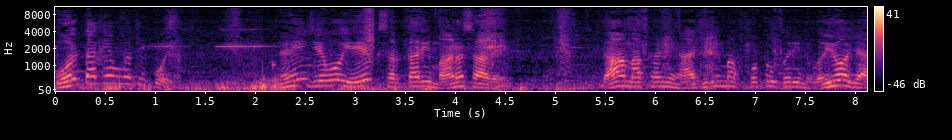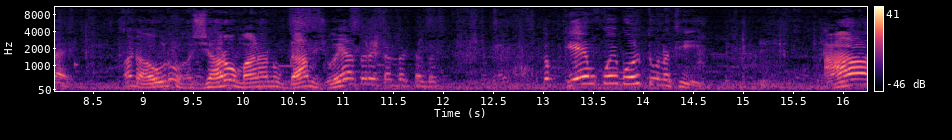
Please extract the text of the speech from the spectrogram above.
બોલતા કેમ નથી કોઈ? નહીં જેવો એક સરકારી માણસ આવે, ગામ આખાની હાજરીમાં ખોટું કરીને વયો જાય અને અવડું હજારો માણાનું ગામ જોયા કરે ટગર ટગર. તો કેમ કોઈ બોલતું નથી? આ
